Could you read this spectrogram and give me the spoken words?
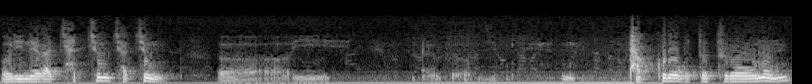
어린애가 차츰차츰 어, 이 어, 밖으로부터 들어오는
